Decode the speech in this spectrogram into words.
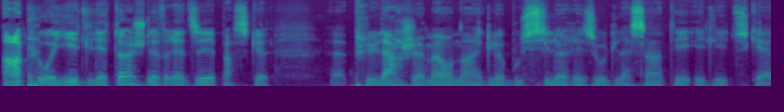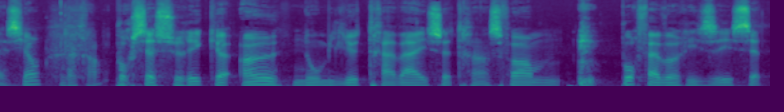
employés de l'État, je devrais dire, parce que euh, plus largement, on englobe aussi le réseau de la santé et de l'éducation. Pour s'assurer que, un, nos milieux de travail se transforment pour favoriser cette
